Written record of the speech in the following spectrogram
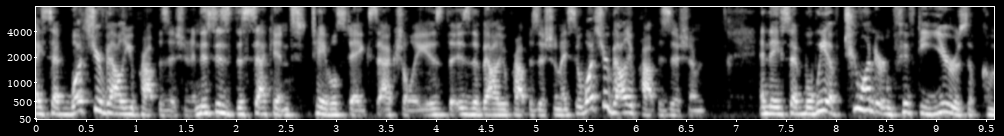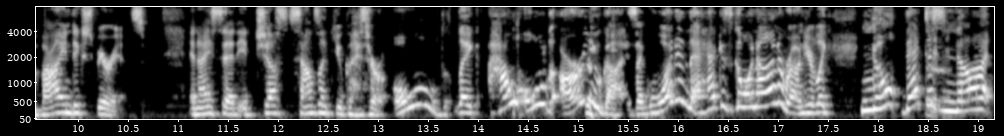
I said, "What's your value proposition?" And this is the second table stakes. Actually, is the is the value proposition. I said, "What's your value proposition?" And they said, Well, we have 250 years of combined experience. And I said, It just sounds like you guys are old. Like, how old are you guys? like, what in the heck is going on around here? Like, no, that does not.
